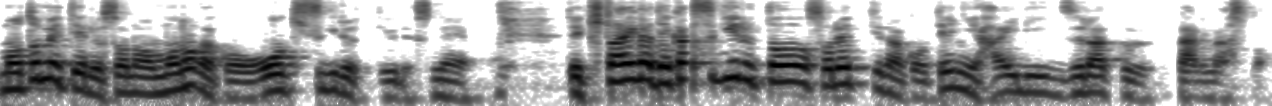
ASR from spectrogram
求めているそのものがこう大きすぎるっていうですね、で期待がでかすぎると、それっていうのはこう手に入りづらくなりますと。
